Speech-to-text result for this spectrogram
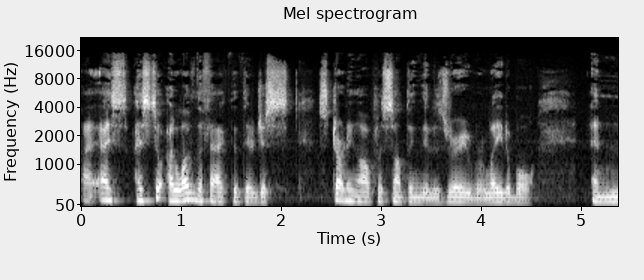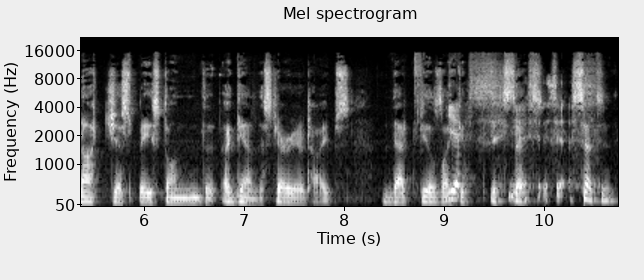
I, I, I, still I love the fact that they're just starting off with something that is very relatable and not just based on the again the stereotypes. That feels like yes, it, it sets, yes, yes, sets in,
